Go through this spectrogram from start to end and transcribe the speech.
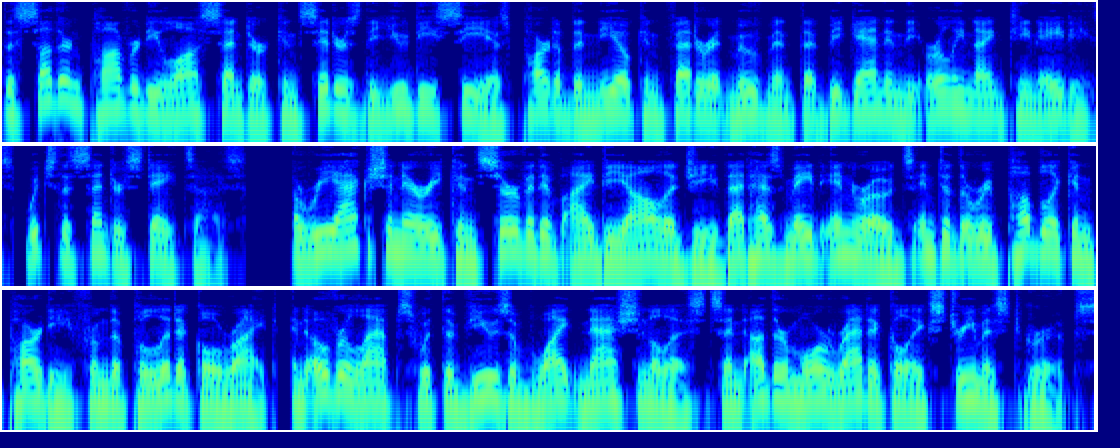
The Southern Poverty Law Center considers the UDC as part of the neo-Confederate movement that began in the early 1980s, which the center states is a reactionary conservative ideology that has made inroads into the Republican Party from the political right, and overlaps with the views of white nationalists and other more radical extremist groups.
